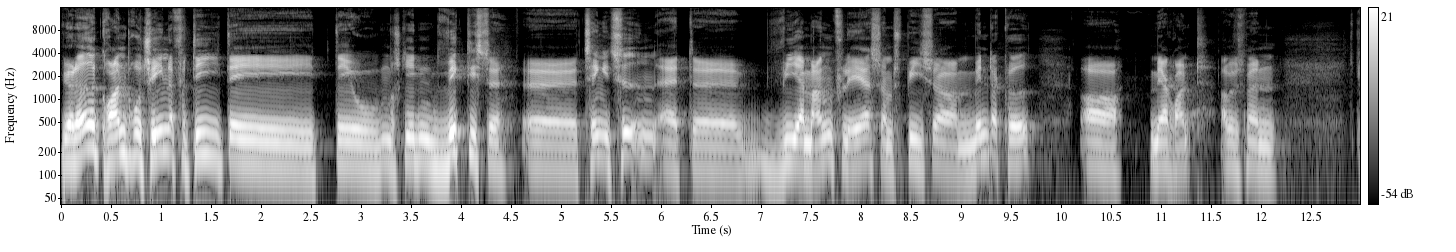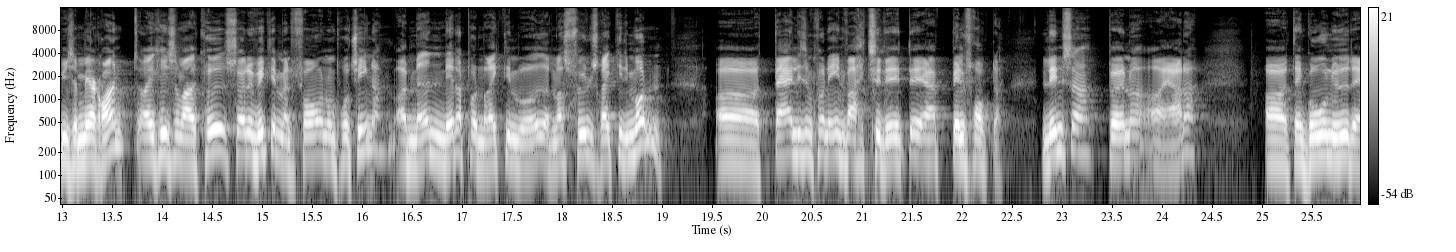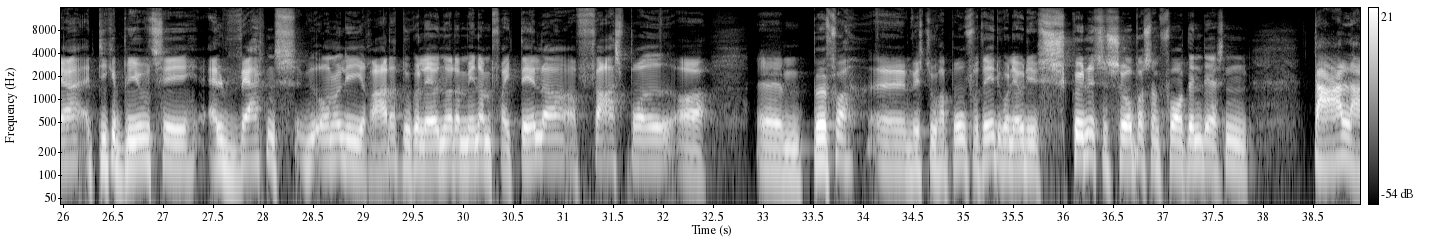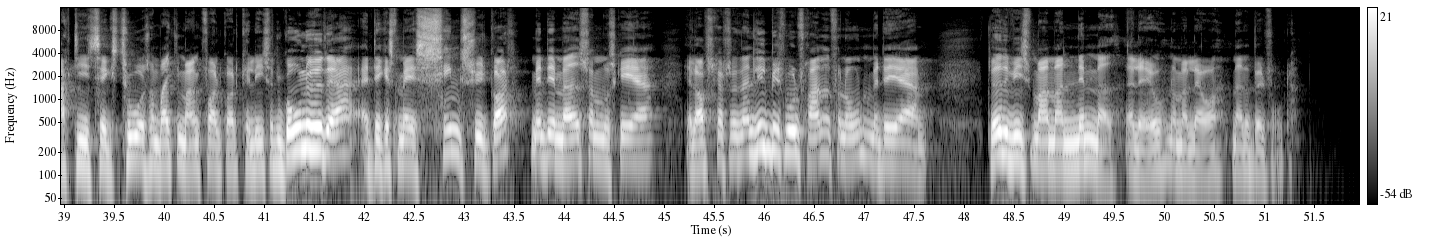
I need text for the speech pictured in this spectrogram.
Vi har lavet grønne proteiner, fordi det, det er jo måske den vigtigste øh, ting i tiden, at øh, vi er mange flere, som spiser mindre kød og mere grønt. Og hvis man spiser mere grønt og ikke helt så meget kød, så er det vigtigt, at man får nogle proteiner, og at maden mætter på den rigtige måde, og den også føles rigtigt i munden. Og der er ligesom kun én vej til det, det er bælfrugter. Linser, bønner og ærter. Og den gode nyhed er, at de kan blive til alverdens vidunderlige retter. Du kan lave noget, der minder om frikadeller og farsbrød og øhm, bøffer, øh, hvis du har brug for det. Du kan lave de skønneste supper, som får den der sådan darlagtige tekstur, som rigtig mange folk godt kan lide. Så den gode nyhed er, at det kan smage sindssygt godt, men det er mad, som måske er, eller opskrift, så den er en lille smule fremmed for nogen, men det er glædeligvis meget, meget nem mad at lave, når man laver mad med bælfrugter.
